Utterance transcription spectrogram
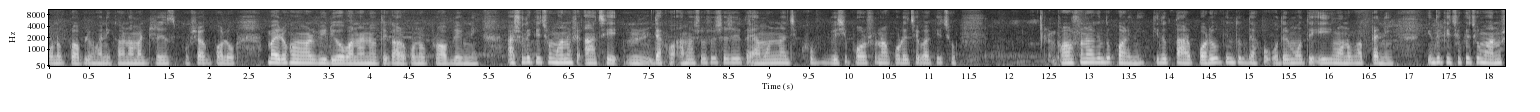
কোনো প্রবলেম হয়নি। কারণ আমার ড্রেস পোশাক বলো, বা এরকম আমার ভিডিও বানানোতে কারও কোনো প্রবলেম নেই। আসলে কিছু মানুষ আছে দেখো, আমার শ্বশুর শাশুড়ি তো এমন না যে খুব বেশি পড়াশোনা করেছে বা কিছু। পড়াশোনা কিন্তু করেনি, কিন্তু তারপরেও কিন্তু দেখো, ওদের মধ্যে এই মনোভাবটা নেই। কিন্তু কিছু কিছু মানুষ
